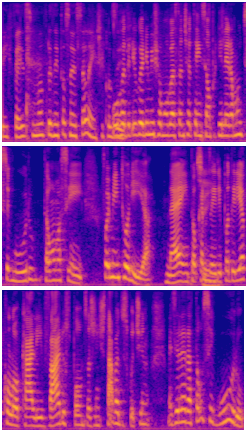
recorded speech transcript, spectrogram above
e fez uma apresentação excelente, O inclusive. Rodrigo, ele me chamou bastante atenção, porque ele era muito seguro. Então, assim, foi mentoria, né? Então, quer Sim. dizer, ele poderia colocar ali vários pontos, a gente estava discutindo, mas ele era tão seguro.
